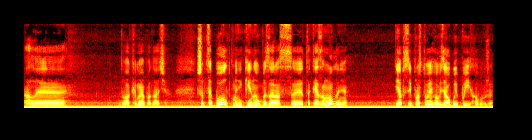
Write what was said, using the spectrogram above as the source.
Але 2 км подача. Щоб це болт мені кинув би зараз е, таке замовлення, я б собі просто його взяв би і поїхав би вже.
